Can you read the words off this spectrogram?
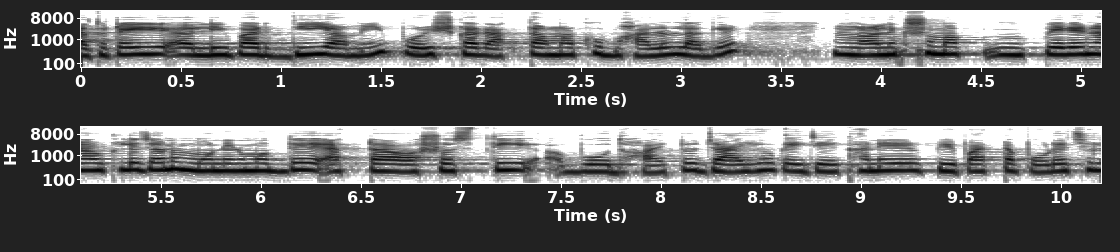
এতটাই লিভার দিই আমি, পরিষ্কার রাখতে আমার খুব ভালো লাগে। অনেক সময় পেরে না উঠলে যেন মনের মধ্যে একটা অস্বস্তি বোধ হয়। তো যাই হোক, এই যে এখানে পেপারটা পড়েছিল,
